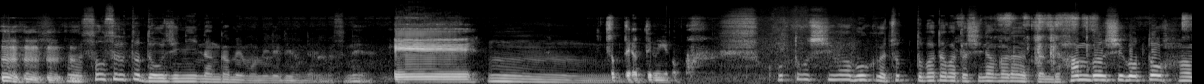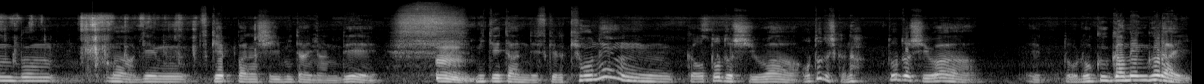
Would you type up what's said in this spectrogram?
うんうんうんうん、そうすると同時に何画面も見れるようになりますね。へえ。うーん。ちょっとやってみよう。今年は僕がちょっとバタバタしながらだったんで半分仕事半分まあゲームつけっぱなしみたいなんでうん。見てたんですけど去年か一昨年は一昨年かな？一昨年はえっと6画面ぐらい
